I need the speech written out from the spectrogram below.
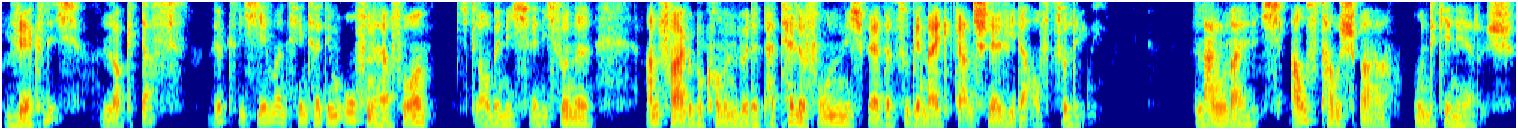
Wirklich? Lockt das wirklich jemand hinter dem Ofen hervor? Ich glaube nicht. Wenn ich so eine Anfrage bekommen würde per Telefon, ich wäre dazu geneigt, ganz schnell wieder aufzulegen langweilig, austauschbar und generisch.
